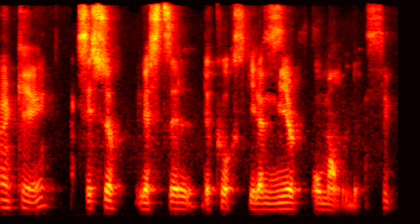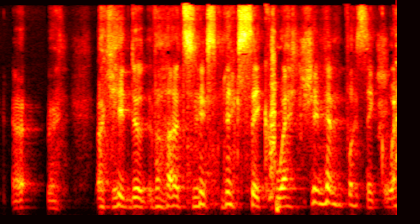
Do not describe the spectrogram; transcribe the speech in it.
Ok. C'est ça, le style de course qui est le mieux au monde. Euh, Ok, dude, tu m'expliques c'est quoi? Je sais même pas c'est quoi.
